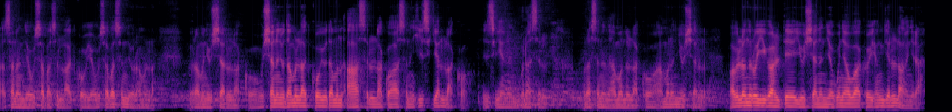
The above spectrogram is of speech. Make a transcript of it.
아사는 여우사밧을 낳고 여우사밧은 요람을 낳고 요람은 요시아를 낳고 우시아는 요담을 낳고 요담은 아하스를 낳고 아하스는 히스기야를 낳고 히스기야는 문하스를 문하스는 아몬을 낳고 아몬은 요시아를 바벨론으로 이가할 때 요시아는 여고냐와 그 형제를 낳으니라.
